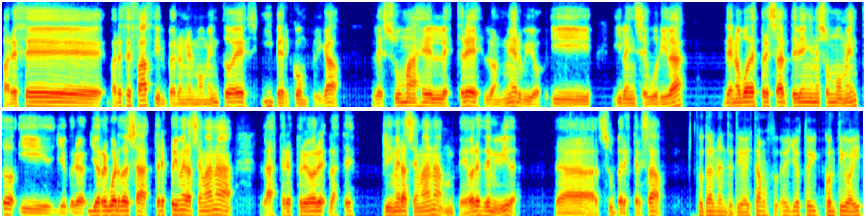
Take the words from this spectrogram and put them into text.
parece, parece fácil, pero en el momento es hiper complicado. Le sumas el estrés, los nervios y, y la inseguridad de no poder expresarte bien en esos momentos y yo creo, yo recuerdo esas tres primeras semanas, las tres peores, las tres primeras semanas peores de mi vida. O sea, súper estresado. Totalmente, tío. Ahí estamos, eh, yo estoy contigo ahí.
